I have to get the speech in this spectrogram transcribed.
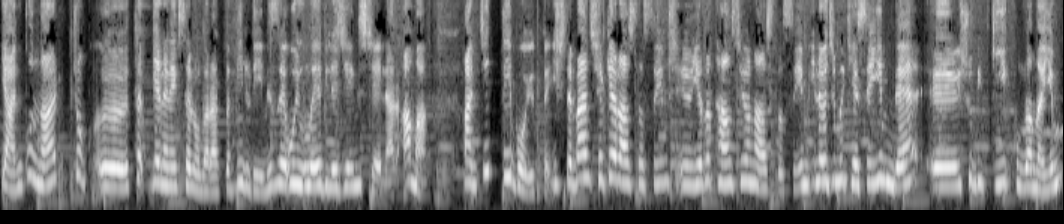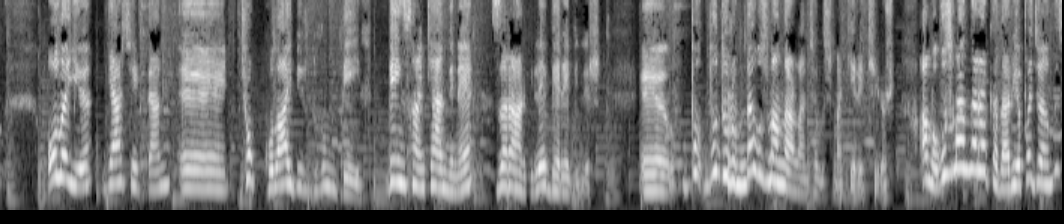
Yani bunlar çok e, geleneksel olarak da bildiğimiz ve uygulayabileceğimiz şeyler ama hani ciddi boyutta işte ben şeker hastasıyım e, ya da tansiyon hastasıyım ilacımı keseyim de e, şu bitkiyi kullanayım olayı gerçekten e, çok kolay bir durum değil ve insan kendine zarar bile verebilir. E, bu, bu durumda uzmanlarla çalışmak gerekiyor. Ama uzmanlara kadar yapacağımız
